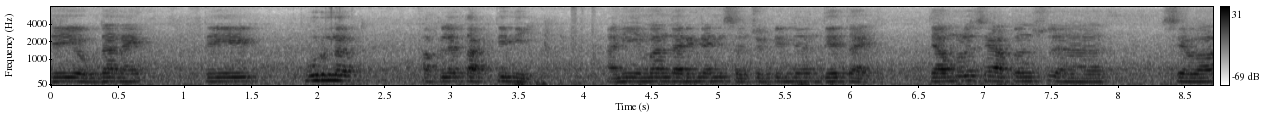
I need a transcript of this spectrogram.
जे योगदान आहे ते पूर्ण आपल्या ताकदीने आणि इमानदारीने आणि सचोटीने देत आहेत. त्यामुळेच हे आपण सेवा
